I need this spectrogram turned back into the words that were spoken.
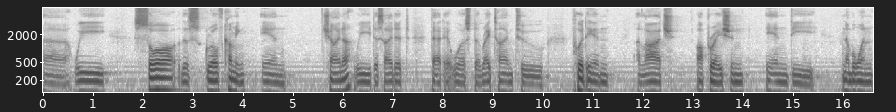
uh, we saw this growth coming in China, we decided that it was the right time to put in a large operation in the number one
